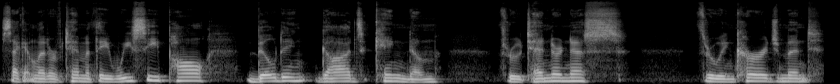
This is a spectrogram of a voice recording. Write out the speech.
second letter of Timothy, we see Paul building God's kingdom through tenderness, through encouragement,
